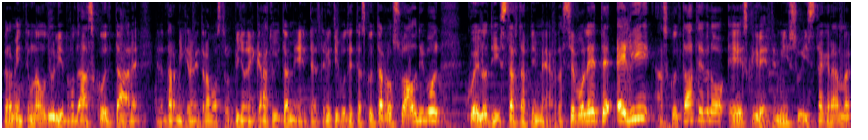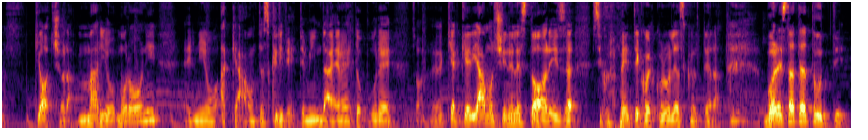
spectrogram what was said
veramente un audiolibro da ascoltare e da darmi chiaramente la vostra opinione gratuitamente, altrimenti potete ascoltarlo su Audible, quello di Startup di Merda. Se volete è lì, ascoltate fatevelo e scrivetemi su Instagram chiocciola Mario Moroni è il mio account scrivetemi in direct oppure insomma, eh, chiacchieriamoci nelle stories sicuramente qualcuno le ascolterà buona estate a tutti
